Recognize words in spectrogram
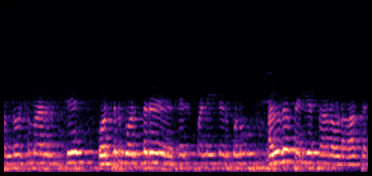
சந்தோஷமா இருந்துச்சு. ஒருத்தருக்கு ஒருத்தர் ஹெல்ப் பண்ணிட்டு இருக்கணும். அதுதான் பெரிய சாரோட ஆசை.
